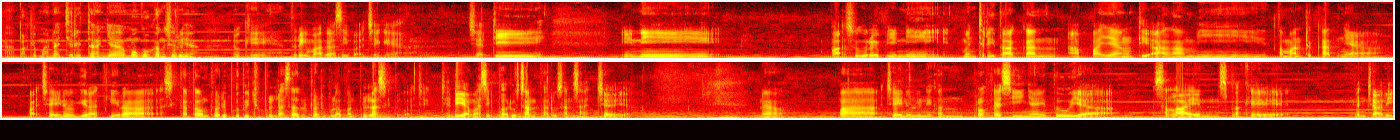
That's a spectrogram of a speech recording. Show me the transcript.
Nah, bagaimana ceritanya? Monggo Kang Surya. Oke, terima kasih Pak Jack ya. Jadi ini Pak Surip ini menceritakan apa yang dialami teman dekatnya Pak Jainul kira-kira sekitar tahun 2017 atau 2018 itu Pak. Jadi ya masih barusan-barusan saja ya. Nah, Pak Jainul ini kan profesinya itu ya selain sebagai pencari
